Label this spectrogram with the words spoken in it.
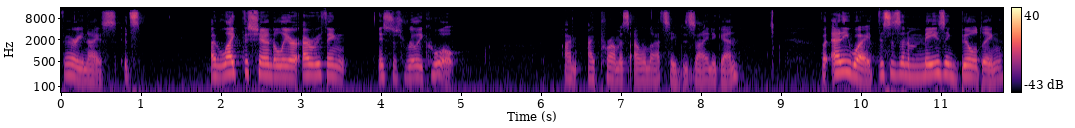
Very nice. It's. I like the chandelier. Everything is just really cool. I'm, I promise I will not say design again. But anyway, this is an amazing building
